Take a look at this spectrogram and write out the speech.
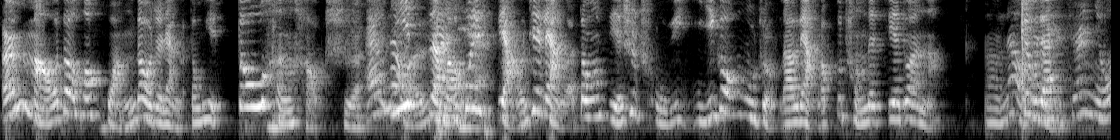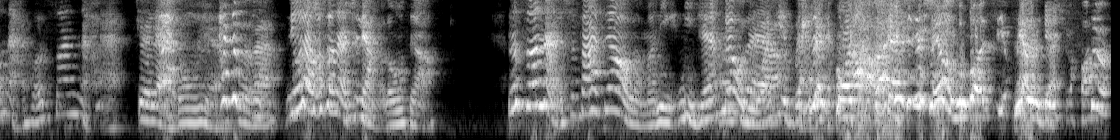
而毛豆和黄豆这两个东西都很好吃，哎，你怎么会想这两个东西是处于一个物种的两个不同的阶段呢？嗯，那我对不对？其实牛奶和酸奶 这俩东西，它就不牛奶和酸奶是两个东西啊。那酸奶是发酵了吗？你你这人没有逻辑，不要再跟我吵了。是没有逻辑，不要跟说就是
